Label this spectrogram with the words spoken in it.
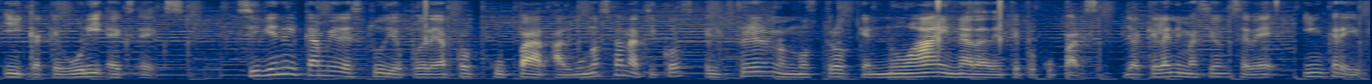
y Kakeguri XX. Si bien el cambio de estudio podría preocupar a algunos fanáticos, el trailer nos mostró que no hay nada de qué preocuparse, ya que la animación se ve increíble.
